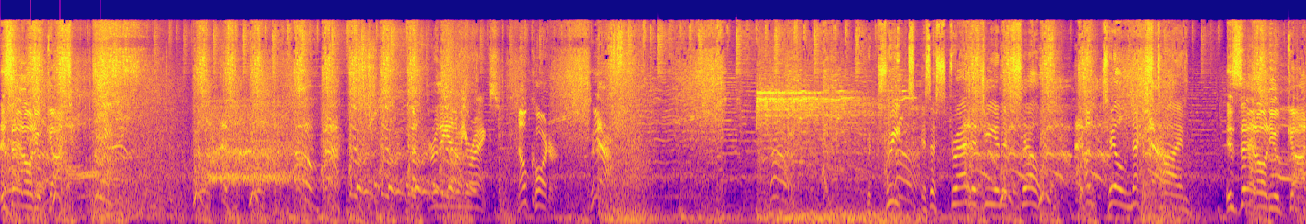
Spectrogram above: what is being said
Is that all you got? Cut through the enemy ranks. No quarter. Retreat is a strategy in itself. Until next time. Is that all you got?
